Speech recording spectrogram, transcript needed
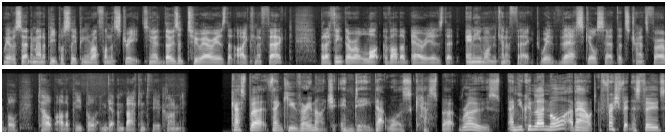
We have a certain amount of people sleeping rough on the streets. You know, those are two areas that I can affect, but I think there are a lot of other areas that anyone can affect with their skill set that's transferable to help other people and get them back into the economy. Casper, thank you very much indeed. That was Casper Rose. And you can learn more about Fresh Fitness Foods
